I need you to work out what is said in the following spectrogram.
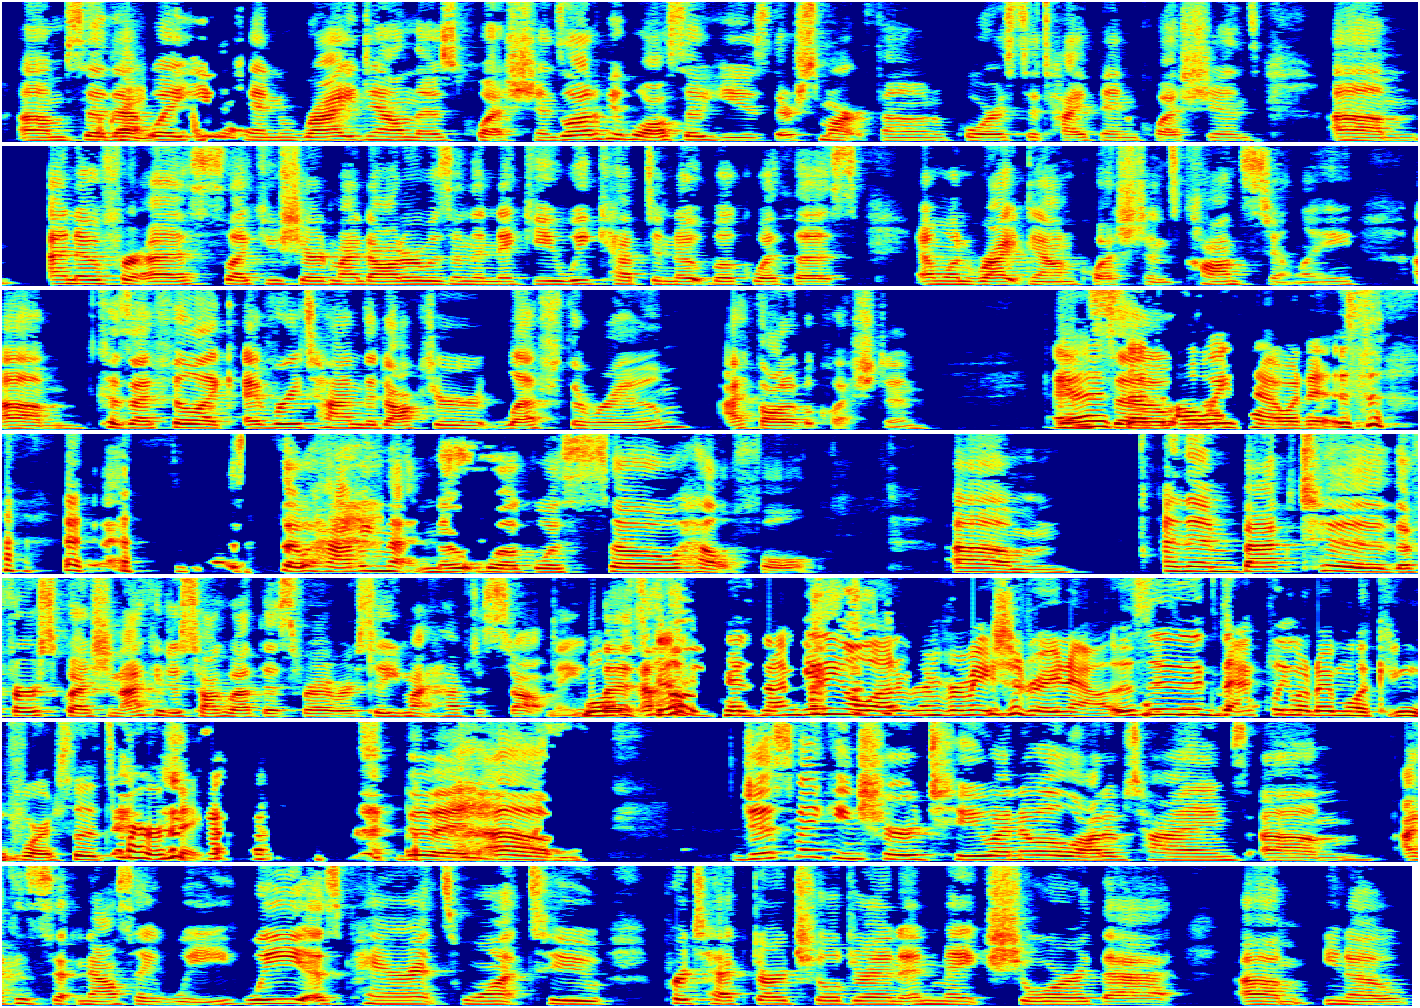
Um, so okay. that way you can write down those questions. A lot of people also use their smartphone, of course, to type in questions. Um, I know for us, like you shared, my daughter was in the NICU. We kept a notebook with us and would write down questions constantly because um, I feel like every time the doctor left the room, I thought of a question. And yes, so, that's always how it is. yes, yes. So having that notebook was so helpful. Um, and then back to the first question. I could just talk about this forever, so you might have to stop me. Well, but, it's good because um, I'm getting a lot of information right now. This is exactly what I'm looking for, so it's perfect. good. Um, just making sure too. I know a lot of times um, I can now say we we as parents want to protect our children and make sure that um, you know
